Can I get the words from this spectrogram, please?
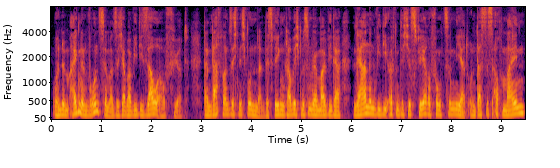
und im eigenen Wohnzimmer sich aber wie die Sau aufführt, dann darf man sich nicht wundern. Deswegen glaube ich, müssen wir mal wieder lernen, wie die öffentliche Sphäre funktioniert. Und das ist auch mein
